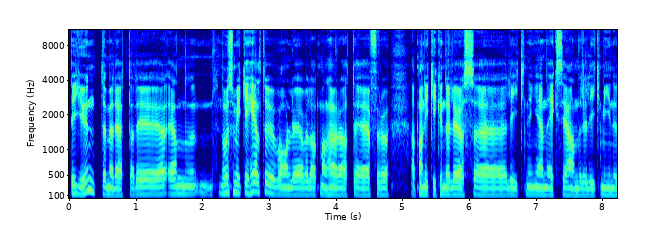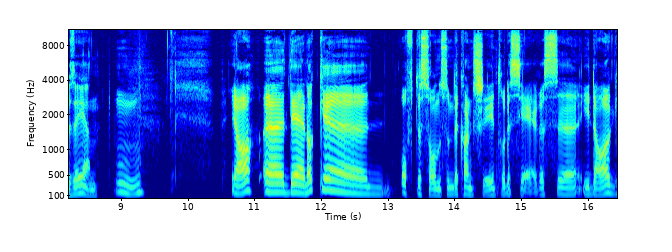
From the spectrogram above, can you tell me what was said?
begynte med dette. Det er en, noe som ikke er helt uvanlig, er vel at man hører at det er for at man ikke kunne løse likningen x i andre lik minus 1. Mm. Ja, eh, det er nok eh, ofte sånn som det kanskje introduseres eh, i dag.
